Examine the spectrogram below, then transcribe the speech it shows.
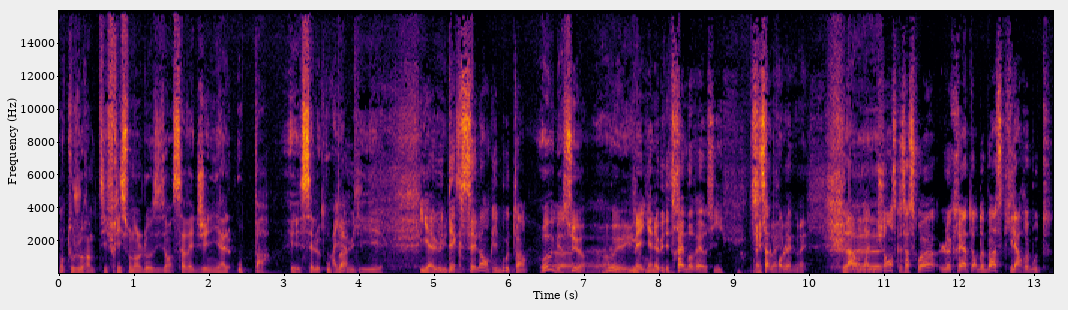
ont toujours un petit frisson dans le dos, disant ça va être génial ou pas et c'est le ou ah, pas qui. Il y a eu, d'excellents reboots, hein. Oui, bien sûr. Ah mais il y en a eu des très mauvais aussi. C'est ça le problème. Là, on a une euh, chance que ça soit le créateur de base qui la reboot.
